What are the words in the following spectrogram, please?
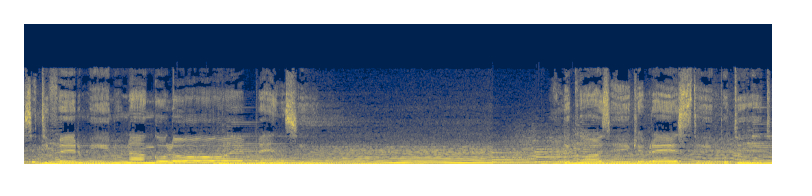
Se ti fermi in un angolo e pensi alle cose che avresti potuto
